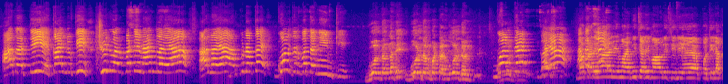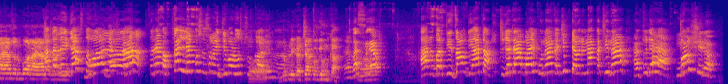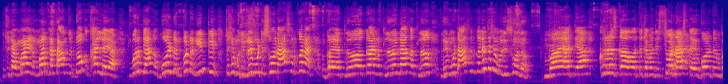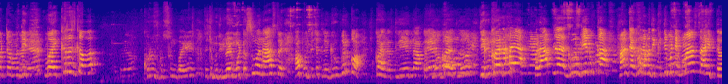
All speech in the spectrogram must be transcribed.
आता ती काय नक्की शिनवर बटन आणलं या आलं या पुन्हा काय? गोल्डन बटन येईन की. गोल्डन नाही गोल्डन बटन गोल्डन. गोल्डन बया म्हातारी म्हणाली माय बिचारी मावलीची लेक पतीला काय अजून बोलाय आलं आता लई नाही जास्त बोललास ना. तर हे बघ कल्ल्यापासून सगळी जिबड उपसून काढेल डुप्लिकेट चाकू घेऊन का? अरे बस अरे बर ती जाऊ दे आता. तुझ्या त्या बायकून त्या चिपट्यावर नाकाची ना आणि तुझ्या ह्या मावशीनं तुझ्या मायनं मरणाचं आमचं डोकं खाल्लं या. बरं ते आता गोल्डन बटन येईन की त्याच्यामध्ये लई मोठी सोनं असून का नाही? गळ्यातलं कानातलं नाकातलं लई मोठं असेल का नाही त्याच्यामध्ये सोनं? माय त्या खरंच गाव त्याच्यामध्ये सोनं असतंय गोल्डन बटनमध्ये. माय? खरंच गाव खरंच घुसून बाई त्याच्यामध्ये लय मोठं सोनं असतंय. आपण त्याच्यातलं घेऊ बरं का? कानातले नाकातलं गळ्यातलं ते खरं आहे. पण आपल्याला घेऊन देईन का? आमच्या घरामध्ये किती मोठे माणसं आहेत.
